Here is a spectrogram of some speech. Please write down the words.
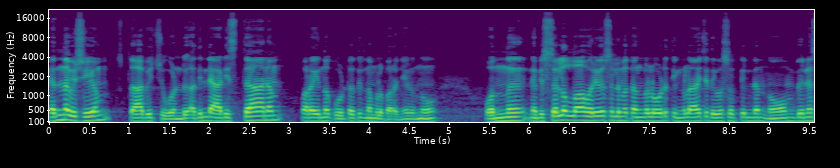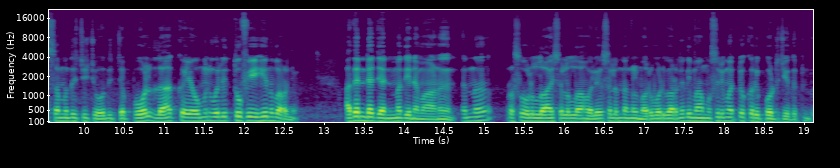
എന്ന വിഷയം സ്ഥാപിച്ചുകൊണ്ട് അതിന്റെ അടിസ്ഥാനം പറയുന്ന കൂട്ടത്തിൽ നമ്മൾ പറഞ്ഞിരുന്നു. ഒന്ന് നബിസല്ലാഹു അലൈഹി വസ്ലമ തങ്ങളോട് തിങ്കളാഴ്ച ദിവസത്തിന്റെ നോമ്പിനെ സംബന്ധിച്ച് ചോദിച്ചപ്പോൾ ദാക്ക യൗമുൻ വലി തുഫീഹി എന്ന് പറഞ്ഞു. അതെന്റെ ജന്മദിനമാണ് എന്ന് റസൂലുള്ളാഹി സ്വല്ലല്ലാഹു അലൈഹി വസ്ലം തങ്ങൾ മറുപടി പറഞ്ഞത് ഇമാം മുസ്ലിം മറ്റൊക്കെ റിപ്പോർട്ട് ചെയ്തിട്ടുണ്ട്.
